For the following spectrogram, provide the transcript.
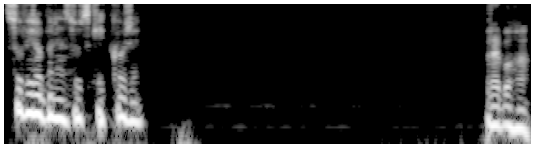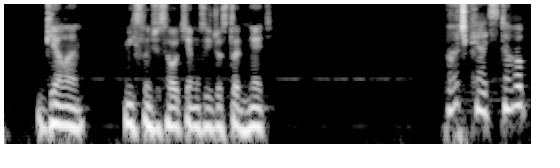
Sú vyrobené z ľudskej kože. Preboha, Gelen, myslím, že sa odtiaľ musíš dostať hneď. Počkať, stop!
